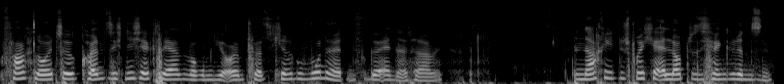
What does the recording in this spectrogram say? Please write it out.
Fachleute konnten sich nicht erklären, warum die Eulen plötzlich ihre Gewohnheiten geändert haben. Der Nachrichtensprecher erlaubte sich ein Grinsen.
